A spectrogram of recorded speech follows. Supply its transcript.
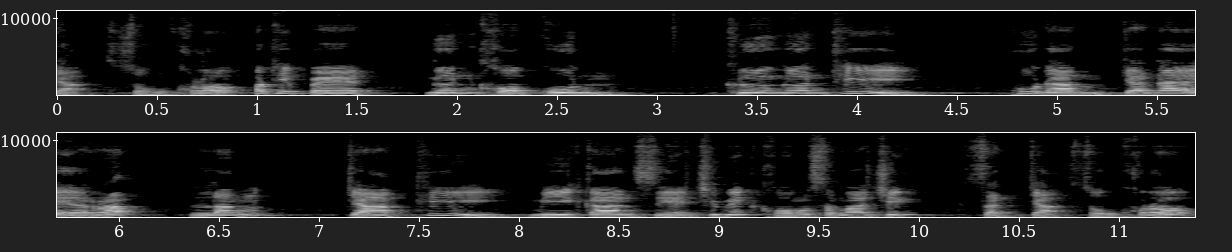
จะสงเคราะห์ข้อที่ 8 เงินขอบคุณ คือเงินที่ผู้นำจะได้รับหลังจากที่มีการเสียชีวิตของสมาชิก สัจจะสงเคราะห์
